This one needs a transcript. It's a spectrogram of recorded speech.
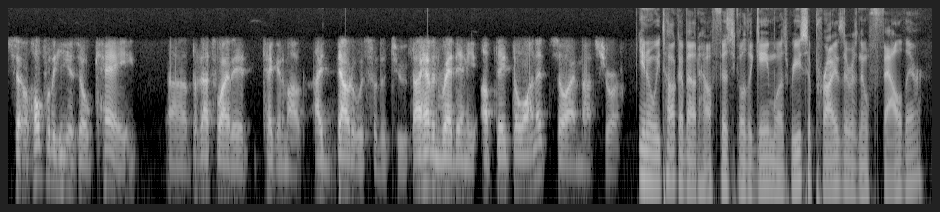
So hopefully he is okay. Uh, but that's why they had taken him out. I doubt it was for the tooth. I haven't read any update though on it, so I'm not sure. You know, we talk about how physical the game was. Were you surprised there was no foul there?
